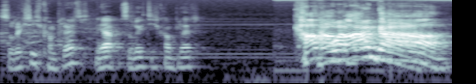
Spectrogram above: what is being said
So richtig komplett. ja, so richtig komplett. Kawabanga!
